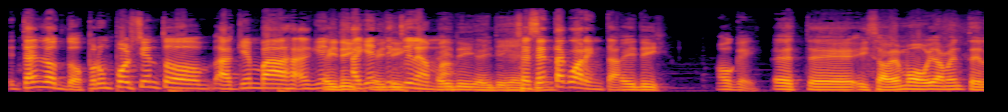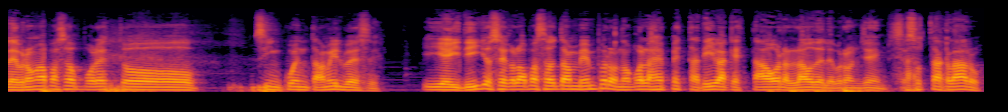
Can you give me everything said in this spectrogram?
está en los dos, pero un por ciento, ¿a quién va? ¿A quién, AD, ¿a quién te inclinas más? AD, AD. 60-40. AD. Ok. Este, y sabemos, obviamente, LeBron ha pasado por esto 50 mil veces. Y AD yo sé que lo ha pasado también, pero no con las expectativas que está ahora al lado de LeBron James. Eso está claro.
